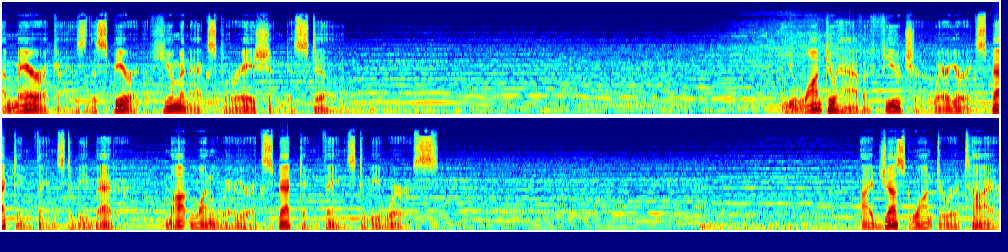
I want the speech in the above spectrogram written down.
America is the spirit of human exploration distilled. You want to have a future where you're expecting things to be better, not one where you're expecting things to be worse. I just want to retire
